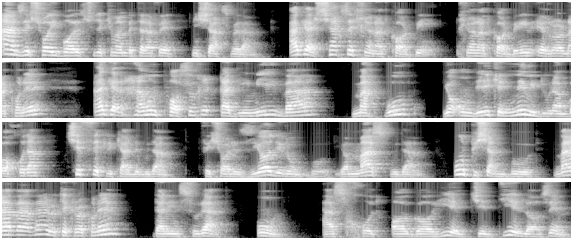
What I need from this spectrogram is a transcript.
ارزش هایی باعث شده که من به طرف این شخص برم؟ اگر شخص خیانتکار به خیانتکار به این اقرار نکنه اگر همون پاسخ قدیمی و محبوب یا عمده که نمی‌دونم با خودم چه فکری کرده بودم فشار زیادی روم بود یا مست بودم اون پیشم بود و و و رو تکرار کنه در این صورت اون از خود آگاهی جدی لازم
